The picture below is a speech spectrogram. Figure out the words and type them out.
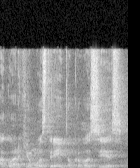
agora que eu mostrei então para vocês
